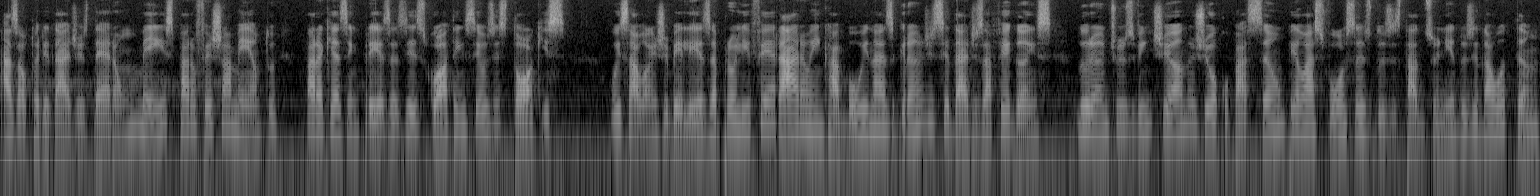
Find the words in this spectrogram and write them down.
As autoridades deram um mês para o fechamento para que as empresas esgotem seus estoques. Os salões de beleza proliferaram em Cabul e nas grandes cidades afegãs durante os 20 anos de ocupação pelas forças dos Estados Unidos e da OTAN.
